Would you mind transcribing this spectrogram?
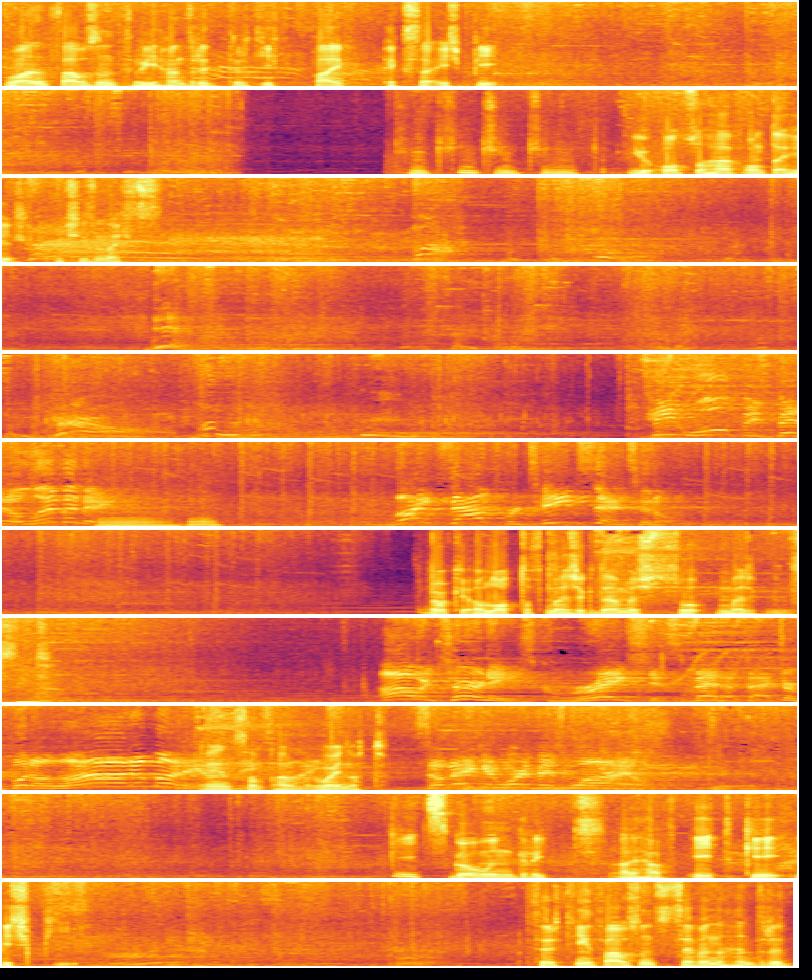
One thousand three hundred thirty-five extra HP. You also have on the hill, which is nice. Okay, a lot of magic damage, so magic resist. Our attorney's gracious benefactor put a lot of money on And some armor, fights, why not? So make it worth his while. It's going great. I have 8k HP. 13,700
